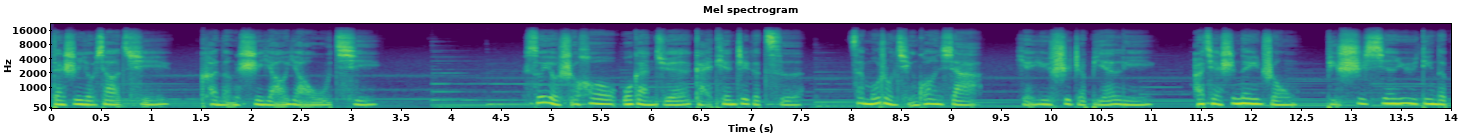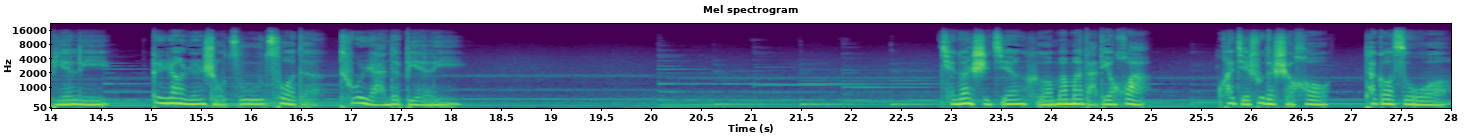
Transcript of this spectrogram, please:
但是有效期。可能是遥遥无期，所以有时候我感觉“改天”这个词，在某种情况下也预示着别离，而且是那种比事先预定的别离更让人手足无措的突然的别离。前段时间和妈妈打电话，快结束的时候，她告诉我，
